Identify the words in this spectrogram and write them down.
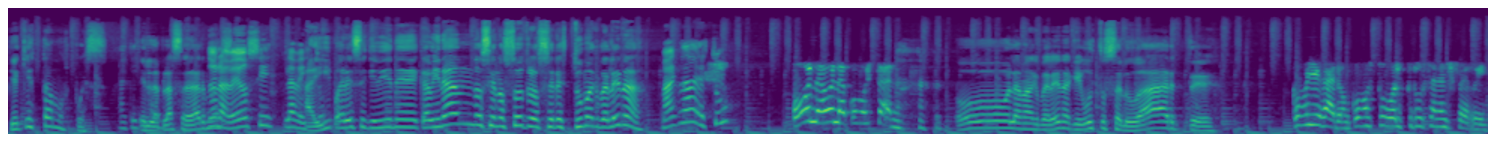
Y aquí estamos, pues, en la Plaza de Armas. No la veo, sí, la veo. Ahí parece que viene caminando hacia nosotros. ¿Eres tú, Magdalena? Magda, ¿eres tú? Hola, hola, ¿cómo están? Hola, Magdalena, qué gusto saludarte. ¿Cómo llegaron? ¿Cómo estuvo el cruce en el ferry?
